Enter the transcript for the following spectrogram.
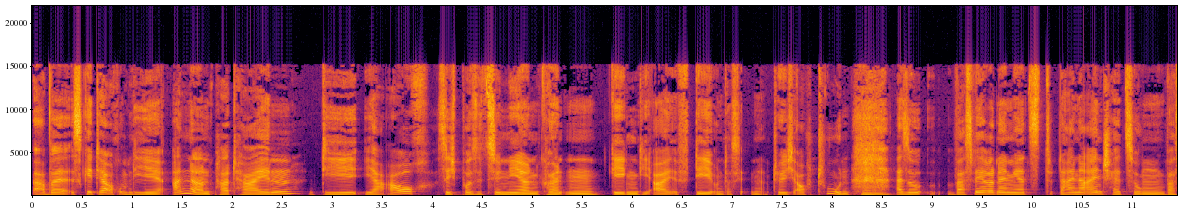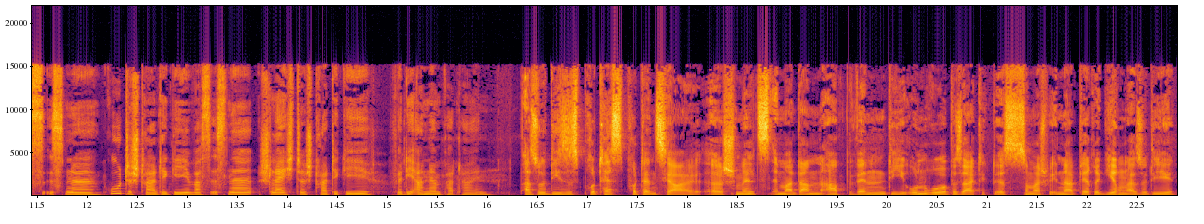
Aber es geht ja auch um die anderen Parteien, die ja auch sich positionieren könnten gegen die AfD und das natürlich auch tun. Mhm. Also was wäre denn jetzt deine Einschätzung? Was ist eine gute Strategie? Was ist eine schlechte Strategie für die anderen Parteien? Also dieses Protestpotenzial äh, schmilzt immer dann ab, wenn die Unruhe beseitigt ist, zum Beispiel innerhalb der Regierung. Also die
